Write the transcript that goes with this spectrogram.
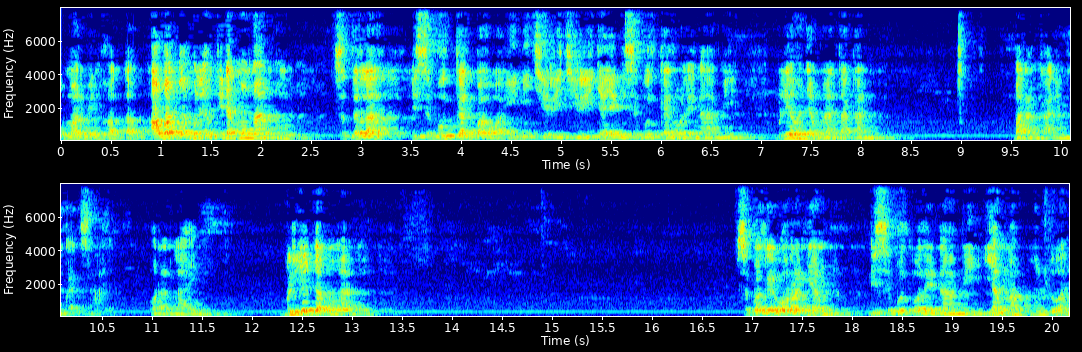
Umar bin Khattab, awalnya beliau tidak mengaku. Setelah disebutkan bahwa ini ciri-cirinya yang disebutkan oleh Nabi, beliau hanya mengatakan barangkali bukan saya, orang lain. Beliau tidak mengaku. Sebagai orang yang disebut oleh Nabi yang makbul doa.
